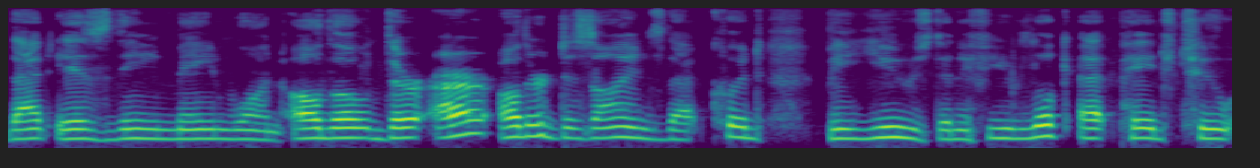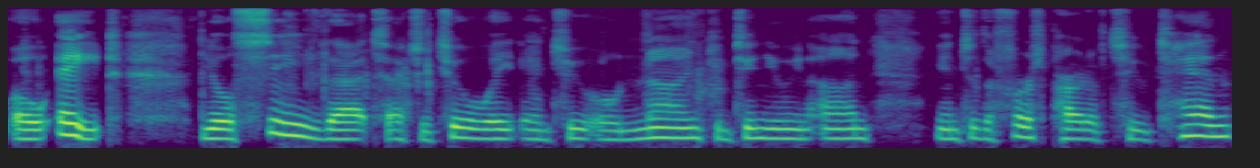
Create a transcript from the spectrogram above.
That is the main one. Although there are other designs that could be used. And if you look at page 208, you'll see that actually 208 and 209 continuing on into the first part of 210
